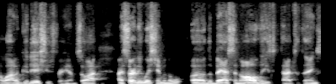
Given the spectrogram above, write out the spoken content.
a, lot of good issues for him. So I, I certainly wish him the uh, the best in all of these types of things.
